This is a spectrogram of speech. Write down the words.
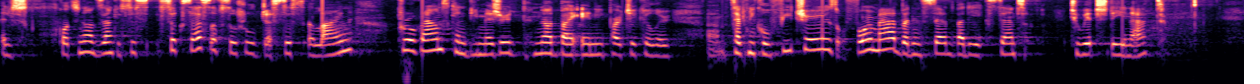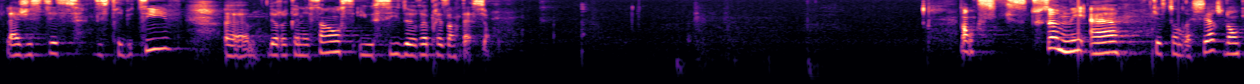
Elle continue en disant que success of social justice aligned programs can be measured not by any particular um, technical features or format, but instead by the extent to which they enact la justice distributive, euh, de reconnaissance et aussi de représentation. Donc, tout ça mené à question de recherche. Donc,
